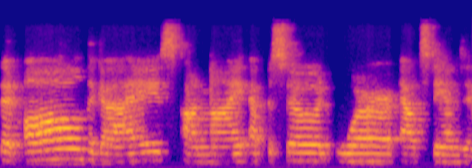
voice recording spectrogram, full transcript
that all the guys on my episode were outstanding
